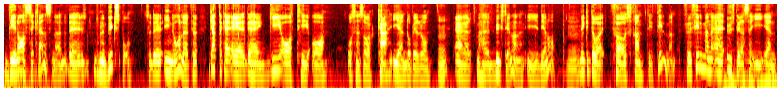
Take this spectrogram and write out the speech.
DNA-sekvenserna det, som den byggs på. Så det innehåller, för Gattaca är det här G-A-T-A och sen så K igen då blir det då. Mm. Är de här byggstenarna i DNA. Mm. Vilket då för oss fram till filmen. För filmen är, utspelar sig i en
